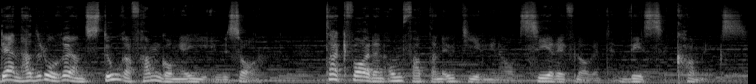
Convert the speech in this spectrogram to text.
Den hade då rönt stora framgångar i USA tack vare den omfattande utgivningen av serieförlaget Viz Comics.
